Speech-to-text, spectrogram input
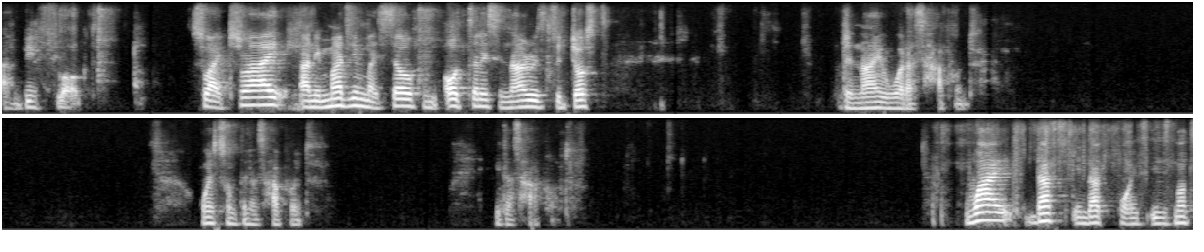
I'm being flogged. So I try and imagine myself in alternate scenarios to just deny what has happened. When something has happened, it has happened. Why that's in that point is not,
